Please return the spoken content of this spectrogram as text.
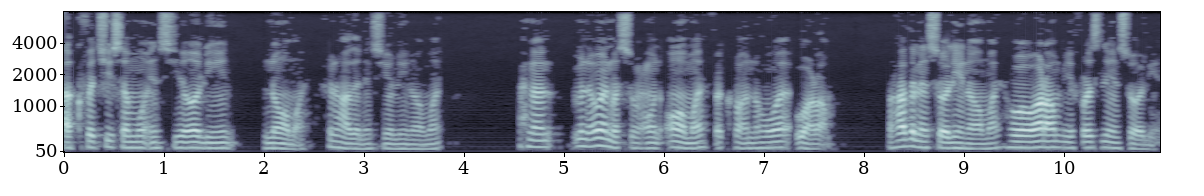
أكو فشي يسموه انسولين نوما شنو هذا الإنسولين نوما إحنا من وين ما تسمعون اوما فكروا إنه هو ورم. فهذا الإنسولين اوما هو ورم يفرز لي انسولين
